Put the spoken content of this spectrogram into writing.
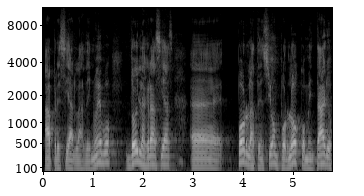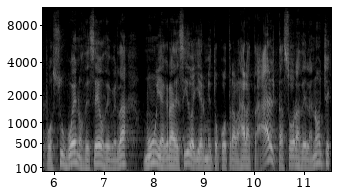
apreciarlas. De nuevo, doy las gracias. Eh, por la atención, por los comentarios, por sus buenos deseos, de verdad, muy agradecido. Ayer me tocó trabajar hasta altas horas de la noche,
